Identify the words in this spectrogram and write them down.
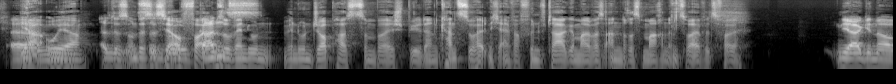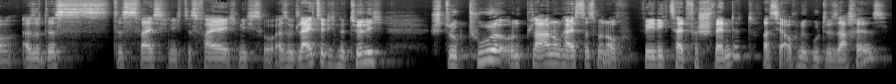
Ja, ähm, oh ja. Also das, und das ist ja auch vor allem so, wenn du, wenn du einen Job hast zum Beispiel, dann kannst du halt nicht einfach fünf Tage mal was anderes machen im Zweifelsfall. Ja, genau. Also das, das weiß ich nicht, das feiere ich nicht so. Also gleichzeitig natürlich, Struktur und Planung heißt, dass man auch wenig Zeit verschwendet, was ja auch eine gute Sache ist.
